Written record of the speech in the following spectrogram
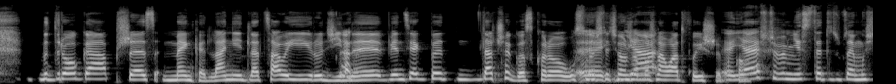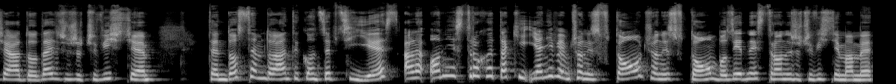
droga przez mękę, dla niej, dla całej jej rodziny, więc jakby dlaczego, skoro usunąć tę E, ciążę ja- można łatwo i szybko. Ja jeszcze bym niestety tutaj musiała dodać, że rzeczywiście ten dostęp do antykoncepcji jest, ale on jest trochę taki, ja nie wiem, czy on jest w tą, czy on jest w tą, bo z jednej strony rzeczywiście mamy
